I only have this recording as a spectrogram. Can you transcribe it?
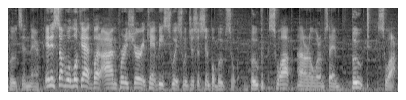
boots in there. It is something we'll look at, but I'm pretty sure it can't be switched with just a simple boot, sw boop swap. I don't know what I'm saying. Boot swap.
